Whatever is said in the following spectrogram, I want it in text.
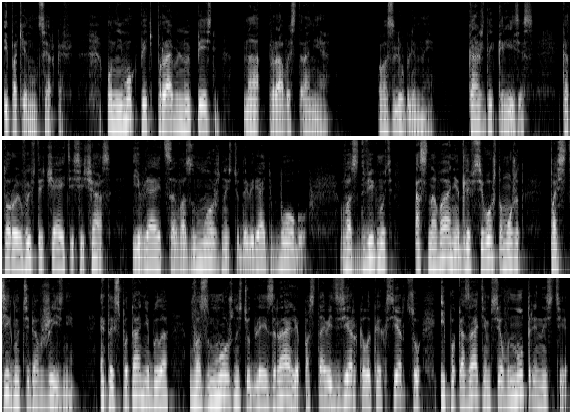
и покинул церковь. Он не мог петь правильную песнь на правой стороне. Возлюбленные, каждый кризис, который вы встречаете сейчас, является возможностью доверять Богу, воздвигнуть основание для всего, что может постигнуть тебя в жизни. Это испытание было возможностью для Израиля поставить зеркало к их сердцу и показать им все внутренности,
